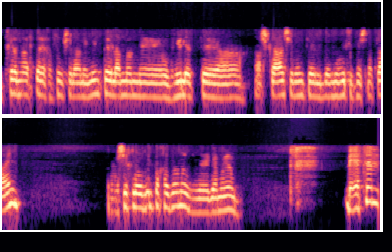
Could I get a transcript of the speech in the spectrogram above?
התחילה מערכת היחסים שלנו עם אינטל, אמנון אה, הוביל את ההשקעה של אינטל במובית לפני שנתיים, נמשיך להוביל את החזון הזה גם היום. בעצם,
